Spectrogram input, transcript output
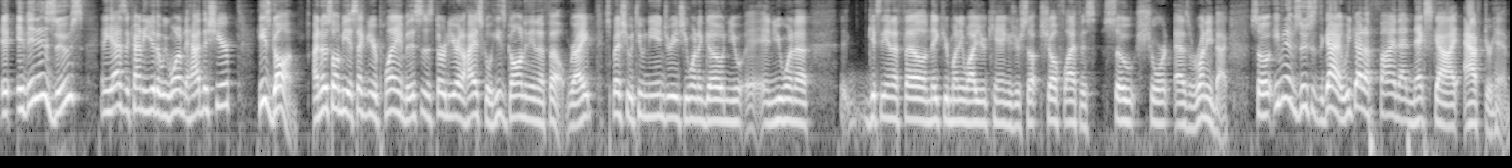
if it is Zeus, and he has the kind of year that we want him to have this year, he's gone. I know it's only be a second year playing, but this is his third year out of high school. He's gone to the NFL, right? Especially with too many injuries, you want to go and you and you want to get to the NFL and make your money while you can because your shelf life is so short as a running back. So even if Zeus is the guy, we got to find that next guy after him.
